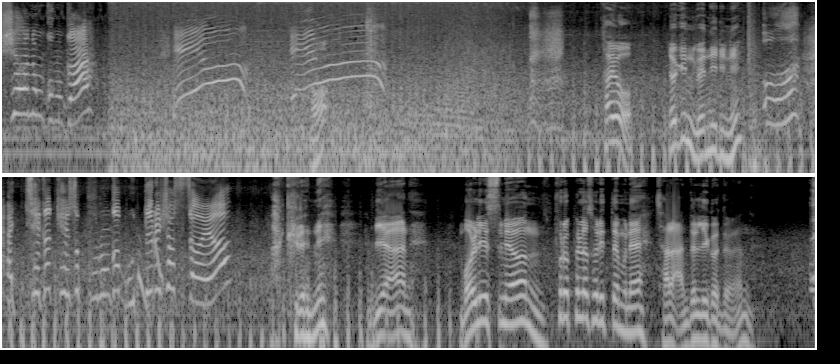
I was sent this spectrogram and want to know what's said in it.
무시하는 건가? 에요! 에요! 어? 타요, 여긴 웬일이니? 어? 아, 제가 계속 부른 거 못 들으셨어요? 아, 그랬니? 미안. 멀리 있으면 프로펠러 소리 때문에 잘 안 들리거든. 아,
